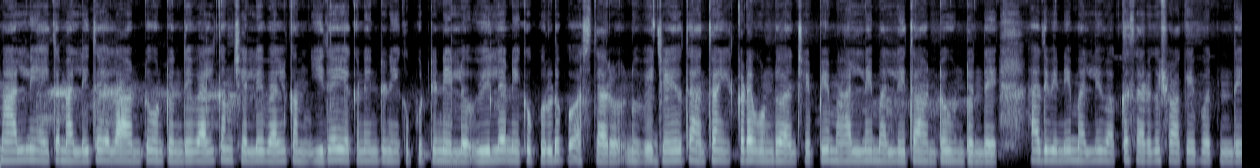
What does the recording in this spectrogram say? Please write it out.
మాలిని అయితే మళ్ళీతో ఇలా అంటూ ఉంటుంది వెల్కమ్ చెల్లి వెల్కమ్. ఇదే ఇక నీకు పుట్టినిల్లు వీళ్ళే నీకు పురుడు పోస్తారు. నువ్వు జీవితాంతం ఇక్కడే ఉండు అని చెప్పి మాలిని మళ్ళీతో అంటూ ఉంటుంది. అది విని మళ్ళీ ఒక్కసారిగా షాక్ అయిపోతుంది.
